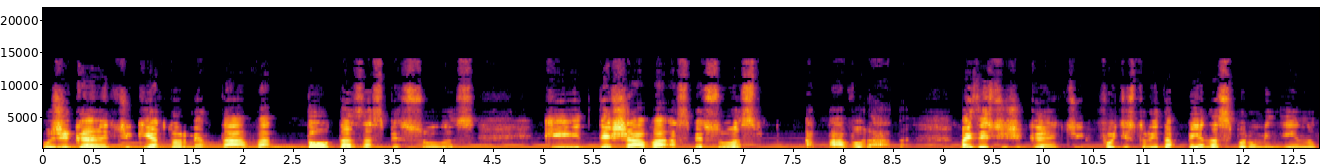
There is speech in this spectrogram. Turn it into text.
o gigante que atormentava todas as pessoas, que deixava as pessoas apavoradas. Mas este gigante foi destruído apenas por um menino,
